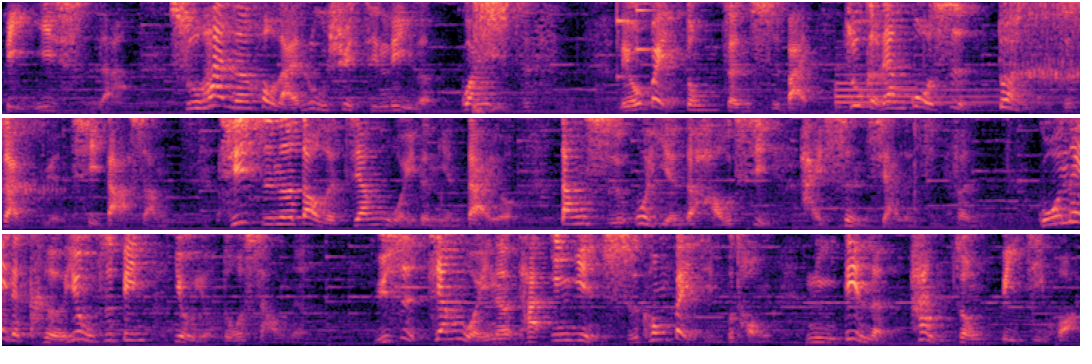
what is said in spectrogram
彼一时啊，蜀汉呢后来陆续经历了关羽之死。刘备东征失败，诸葛亮过世，断谷之战元气大伤。其实呢，到了姜维的年代哦，当时魏延的豪气还剩下了几分，国内的可用之兵又有多少呢？于是姜维呢，他因应时空背景不同，拟定了汉中 B 计划。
